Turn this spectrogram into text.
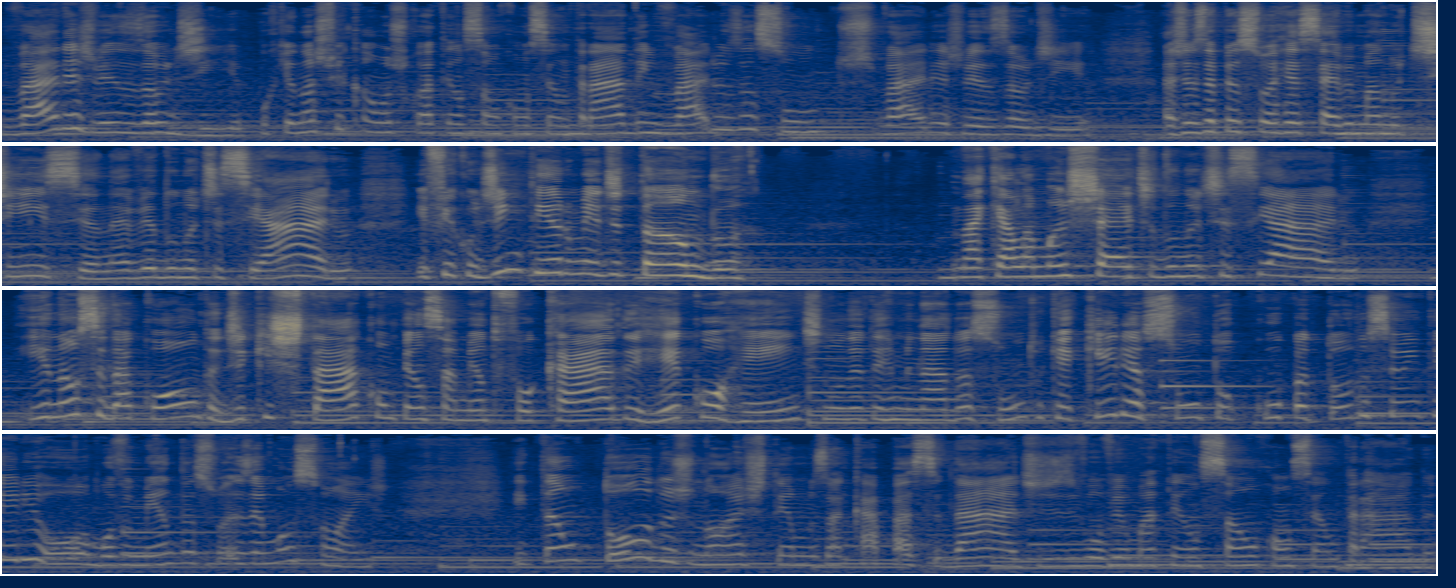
várias vezes ao dia, porque nós ficamos com a atenção concentrada em vários assuntos, várias vezes ao dia. Às vezes a pessoa recebe uma notícia, né, vê do noticiário e fica o dia inteiro meditando naquela manchete do noticiário e não se dá conta de que está com o pensamento focado e recorrente num determinado assunto, que aquele assunto ocupa todo o seu interior, movimenta as suas emoções. Então, todos nós temos a capacidade de desenvolver uma atenção concentrada,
